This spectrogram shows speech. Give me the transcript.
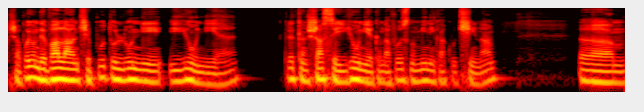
și apoi undeva la începutul lunii iunie, cred că în 6 iunie, când a fost duminica cu cina, uh,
